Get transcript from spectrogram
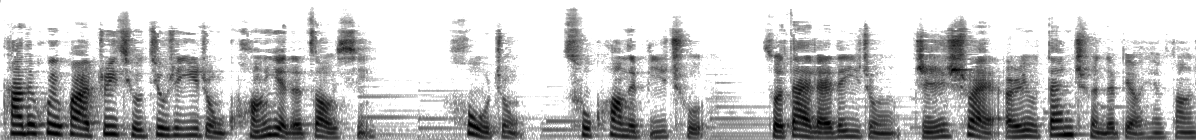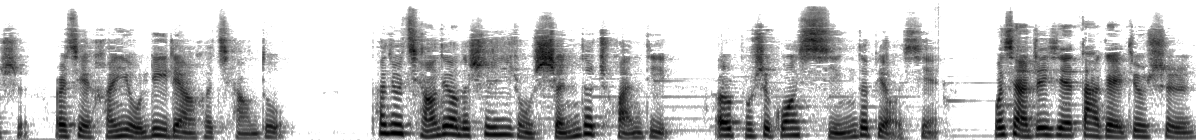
他的绘画追求就是一种狂野的造型、厚重粗犷的笔触。所带来的一种直率而又单纯的表现方式，而且很有力量和强度。他就强调的是一种神的传递，而不是光形的表现。我想这些大概就是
